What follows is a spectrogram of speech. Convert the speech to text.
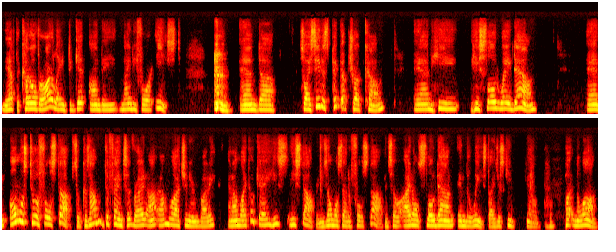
They have to cut over our lane to get on the 94 East. and uh, so I see this pickup truck come and he he slowed way down and almost to a full stop. So because I'm defensive, right? I, I'm watching everybody and I'm like, okay, he's he's stopping. He's almost at a full stop. And so I don't slow down in the least. I just keep, you know, putting along.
